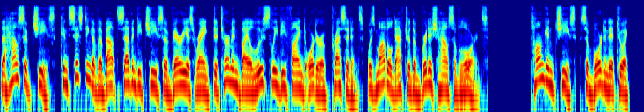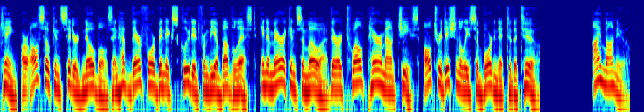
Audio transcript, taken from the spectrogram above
The House of Chiefs, consisting of about 70 chiefs of various rank determined by a loosely defined order of precedence, was modelled after the British House of Lords. Tongan chiefs, subordinate to a king, are also considered nobles and have therefore been excluded from the above list. In American Samoa, there are 12 paramount chiefs, all traditionally subordinate to the two. I Manu.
